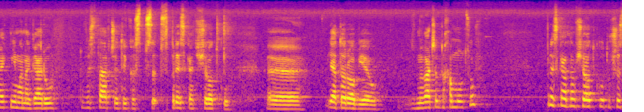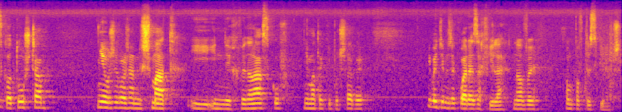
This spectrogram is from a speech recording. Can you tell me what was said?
a jak nie ma nagaru, to wystarczy tylko spryskać w środku. E, Ja to robię zmywaczem do hamulców. Pryskam tam w środku, tu wszystko otłuszczam. Nie używam żadnych szmat i innych wynalazków, nie ma takiej potrzeby. I będziemy zakładać za chwilę nowy pompowtryskiwacz.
